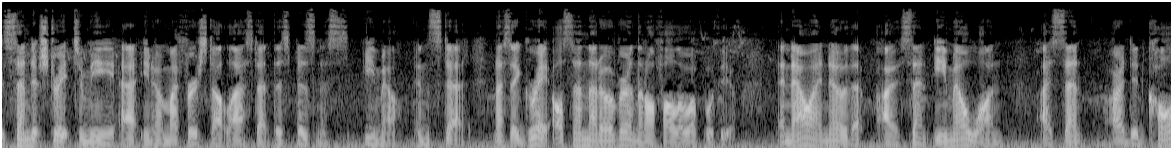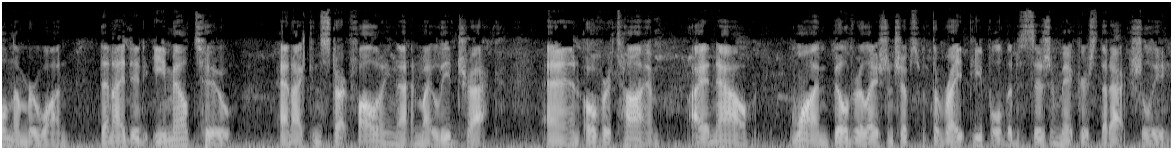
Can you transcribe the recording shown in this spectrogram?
Send it straight to me at, you know, my first dot last at this business email instead. And I say, great, I'll send that over and then I'll follow up with you. And now I know that I sent email one, I sent, I did call number one, then I did email two, and I can start following that in my lead track. And over time, I now, one, build relationships with the right people, the decision makers that actually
